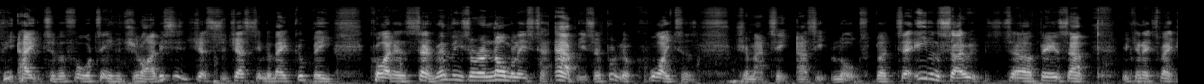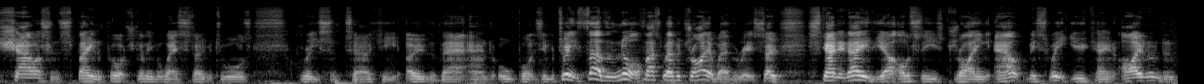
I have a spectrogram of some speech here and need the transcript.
the 8th to the 14th of July, this is just suggesting that they could be quite unsettled. Remember, these are anomalies to average, so probably not quite as dramatic as it looks. But uh, even so, it uh, appears that we can expect showers from Spain and Portugal in the west over to towards Greece and Turkey over there and all points in between. Further north, that's where the drier weather is. So Scandinavia obviously is drying out this week. UK and Ireland and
